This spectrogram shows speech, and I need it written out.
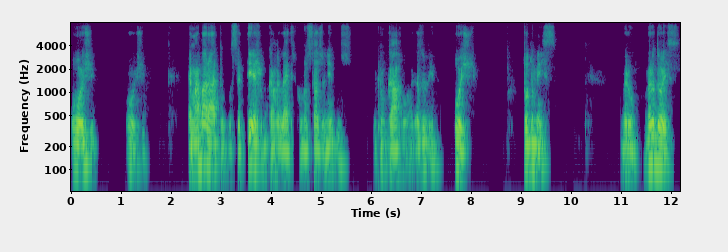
Hoje, hoje, é mais barato você ter um carro elétrico nos Estados Unidos do que um carro a gasolina hoje, todo mês. Número um. Número dois,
